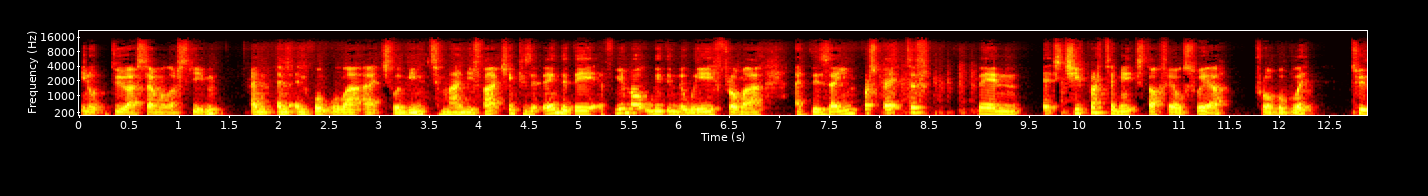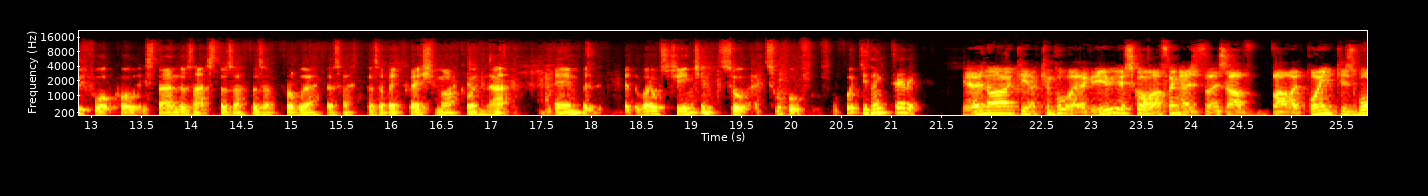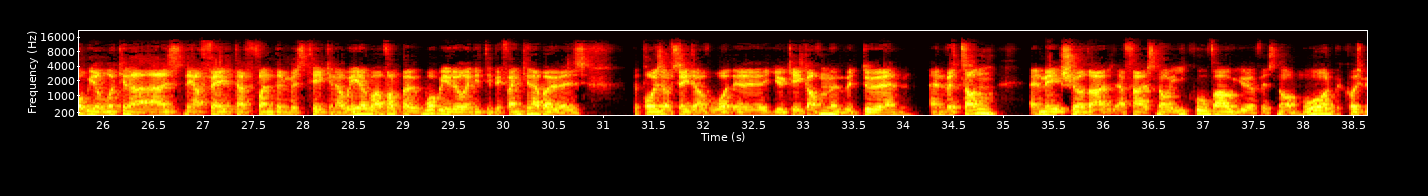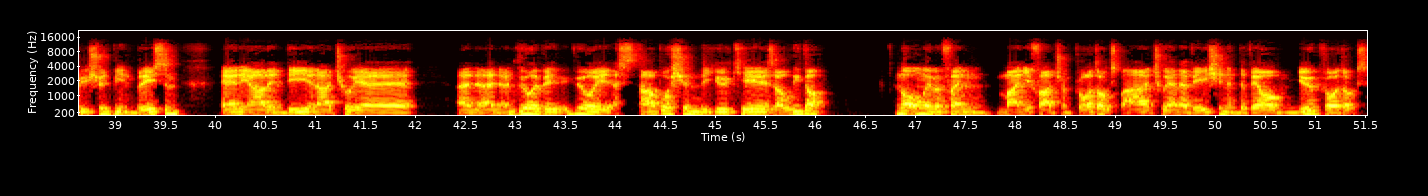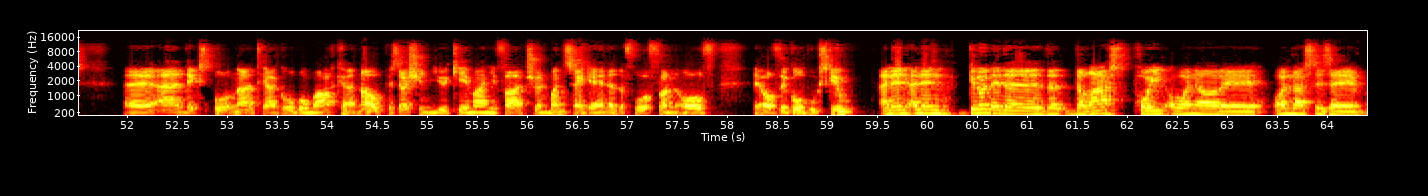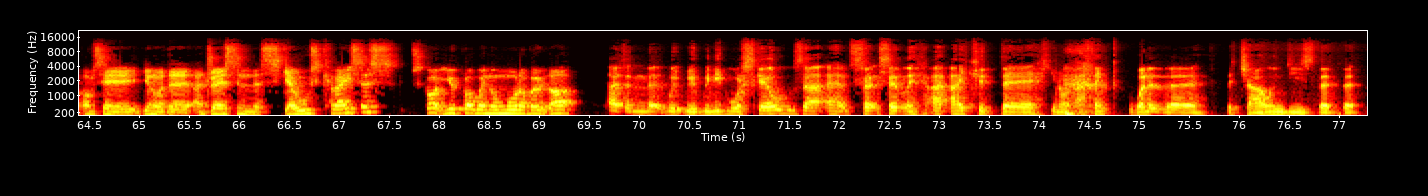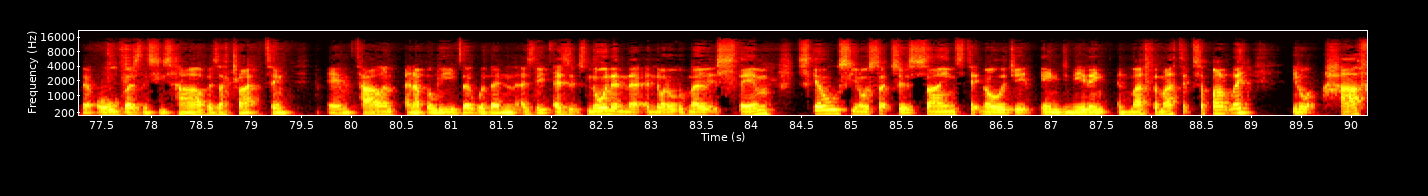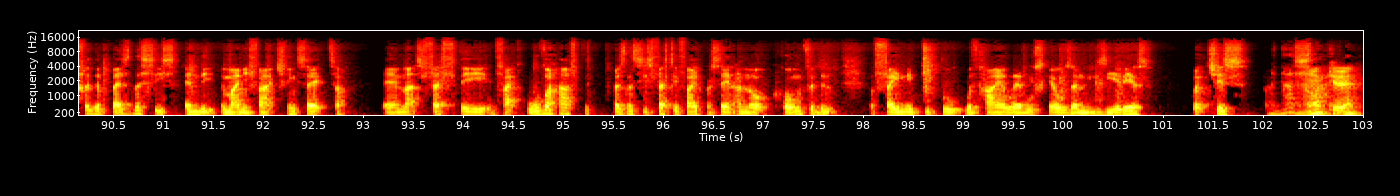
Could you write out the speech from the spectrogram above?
you know, do a similar scheme? And, and, and what will that actually mean to manufacturing? Because at the end of the day, if we're not leading the way from a, a design perspective, then it's cheaper to make stuff elsewhere, probably, to the what quality standards. That's there's a there's a probably a, there's a there's a big question mark on that. Um, but but the world's changing. So so what, what do you think, Terry? Yeah, no, I, completely agree with you, Scott. I think it's, it's a valid point because what we're looking at as the effect of funding was taken away or whatever, but what we really need to be thinking about is the positive side of what the UK government would do in, in return and make sure that if that's not equal value, if it's not more, because we should be embracing any R and D and actually uh, and, and and really be really establishing the UK as a leader, not only within manufacturing products but actually innovation and developing new products uh, and exporting that to a global market, and that will position UK manufacturing once again at the forefront of of the global scale. And then, and then going on to the, the, the last point on our uh, on this is uh, obviously you know the addressing the skills crisis. Scott, you probably know more about that. As in, we, we, we need more skills. Uh certainly, I, I could, uh, you know, I think one of the, the challenges that, that, that all businesses have is attracting um, talent. And I believe that within, as, the, as it's known in the in the world now, it's STEM skills, you know, such as science, technology, engineering, and mathematics. Apparently, you know, half of the businesses in the, the manufacturing sector Um, that's 50, in fact, over half the businesses, 55% are not confident of finding people with higher level skills in these areas, which is, I mean, that's okay.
